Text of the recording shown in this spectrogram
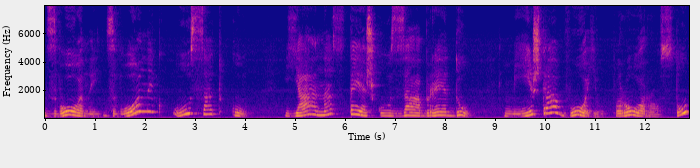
Дзвонить дзвоник у садку. Я на стежку забреду, між травою проросту,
